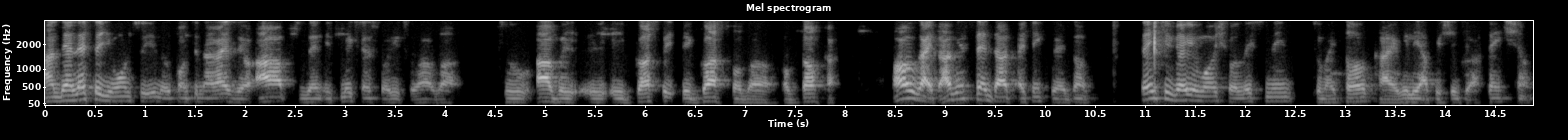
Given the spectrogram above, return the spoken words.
And then let's say you want to, you know, containerize your apps, then it makes sense for you to have a, to have a, a, a a grasp of, uh, of Docker. All right, having said that, I think we're done. Thank you very much for listening to my talk. I really appreciate your attention.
